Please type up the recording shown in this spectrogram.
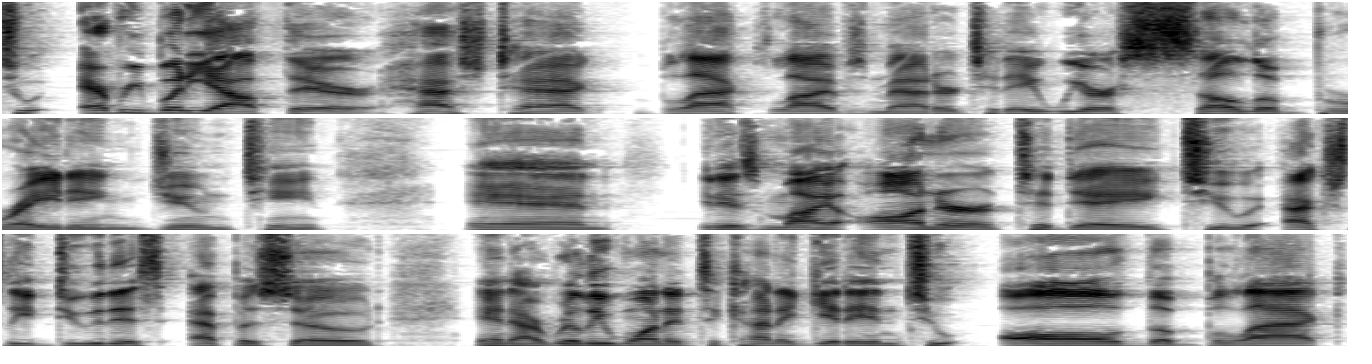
To everybody out there, hashtag Black Lives Matter. Today we are celebrating Juneteenth. And it is my honor today to actually do this episode. And I really wanted to kind of get into all the black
